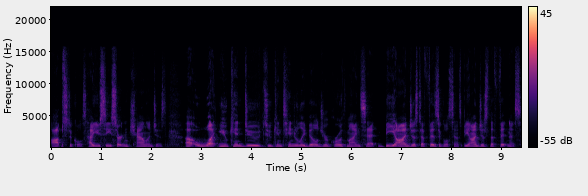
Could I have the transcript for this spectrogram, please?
obstacles, how you see certain challenges, uh, what you can do to continually build your growth mindset beyond just a physical sense, beyond just the fitness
